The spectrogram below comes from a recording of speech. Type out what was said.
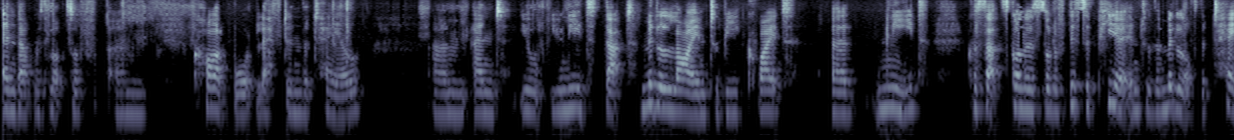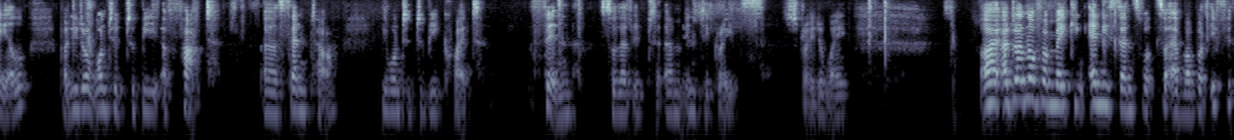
end up with lots of um, cardboard left in the tail um, and you you need that middle line to be quite uh, neat because that's going to sort of disappear into the middle of the tail but you don't want it to be a fat uh, center. You want it to be quite thin so that it um, integrates straight away I, I don't know if I'm making any sense whatsoever, but if it,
